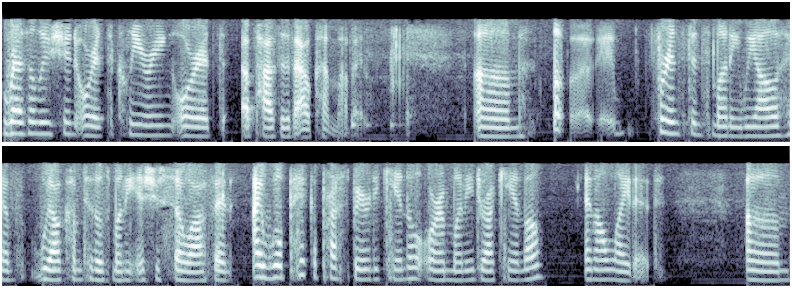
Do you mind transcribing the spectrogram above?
resolution or it's clearing or it's a positive outcome of it. Um, for instance, money. We all have we all come to those money issues so often. I will pick a prosperity candle or a money draw candle, and I'll light it. Um,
